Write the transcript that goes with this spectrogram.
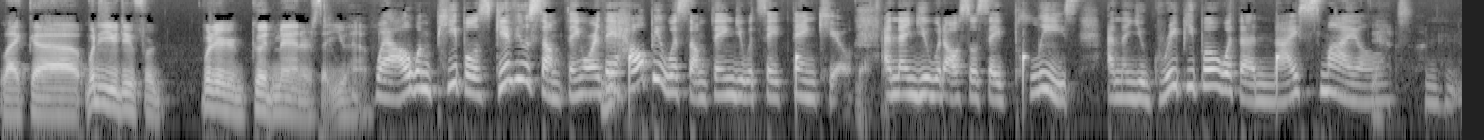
like uh, what do you do for what are your good manners that you have? Well, when people give you something or they mm-hmm. help you with something, you would say thank you. And then you would also say please. And then you greet people with a nice smile. Yes. Mm-hmm.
